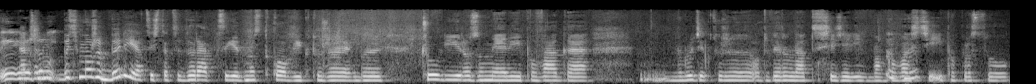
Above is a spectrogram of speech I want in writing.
y, jeżeli... Znaczy, być może byli jacyś tacy doradcy jednostkowi, którzy jakby czuli, rozumieli powagę. Ludzie, którzy od wielu lat siedzieli w bankowości mhm. i po prostu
